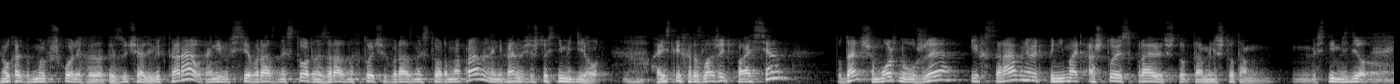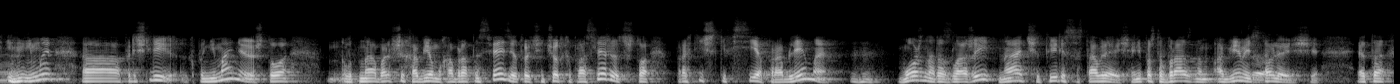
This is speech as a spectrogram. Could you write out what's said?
Но как мы в школе когда-то изучали вектора, вот они все в разные стороны, из разных точек в разные стороны направлены, непонятно uh-huh. вообще, что с ними делать. Uh-huh. А если их разложить по осям, то дальше можно уже их сравнивать, понимать, а что исправить, что там или что там с ними сделать. И, мы а, пришли к пониманию, что вот на больших объемах обратной связи это очень четко прослеживается, что практически все проблемы угу. можно разложить на четыре составляющие. Они просто в разном объеме да. составляющие. Это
